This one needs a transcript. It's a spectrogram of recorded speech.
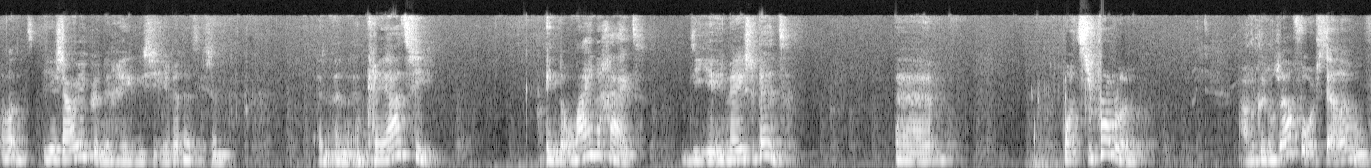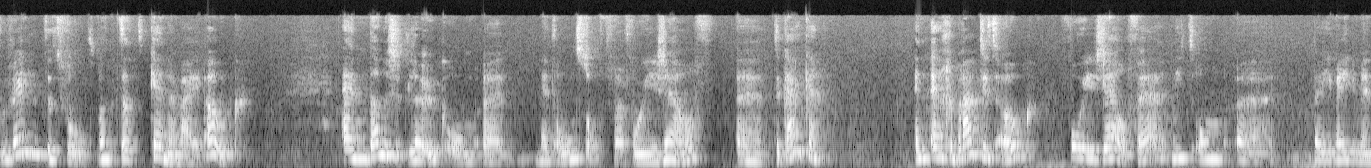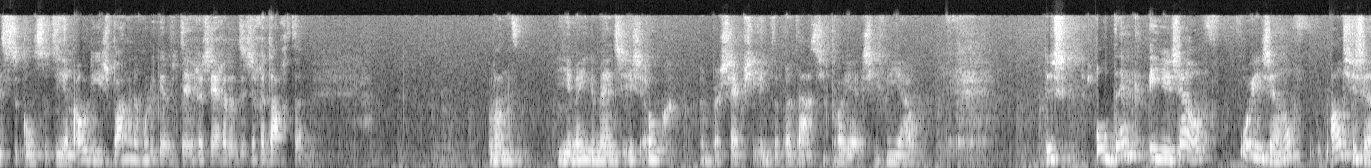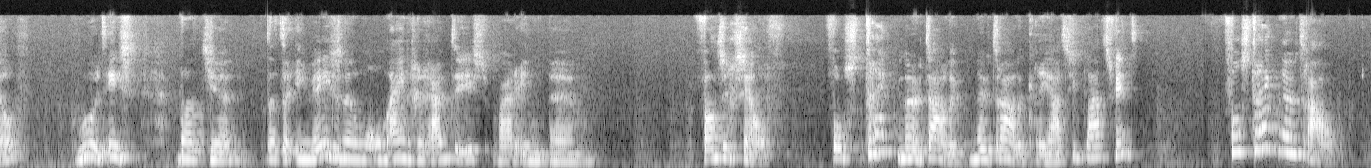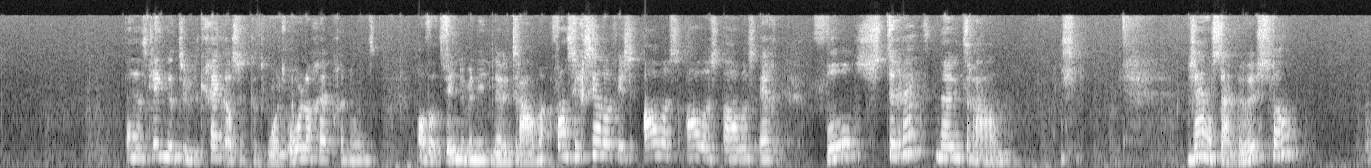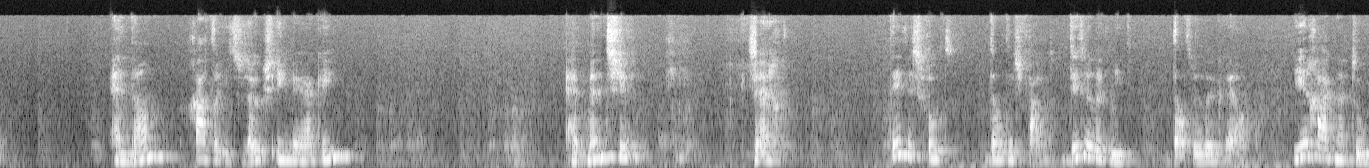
Want je zou je kunnen realiseren, het is een, een, een, creatie in de oneindigheid die je in wezen bent. Uh, what's the problem? Maar we kunnen ons wel voorstellen hoe vervelend het voelt, want dat kennen wij ook. En dan is het leuk om uh, met ons of uh, voor jezelf uh, te kijken. En, en, gebruik dit ook voor jezelf. Hè? Niet om bij je medemensen te constateren: oh, die is bang, dan moet ik even tegen zeggen dat is een gedachte. Want je medemens is ook een perceptie, interpretatie, projectie van jou. Dus ontdek in jezelf, voor jezelf, als jezelf, hoe het is dat, je, dat er in wezen een oneindige ruimte is waarin um, van zichzelf volstrekt neutrale, neutrale creatie plaatsvindt. Volstrekt neutraal. En dat klinkt natuurlijk gek als ik het woord oorlog heb genoemd, want dat vinden we niet neutraal. Maar van zichzelf is alles, alles, alles echt volstrekt neutraal. We zijn ons daar bewust van. En dan gaat er iets leuks in werking. Het mensje zegt: Dit is goed, dat is fout. Dit wil ik niet, dat wil ik wel. Hier ga ik naartoe,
